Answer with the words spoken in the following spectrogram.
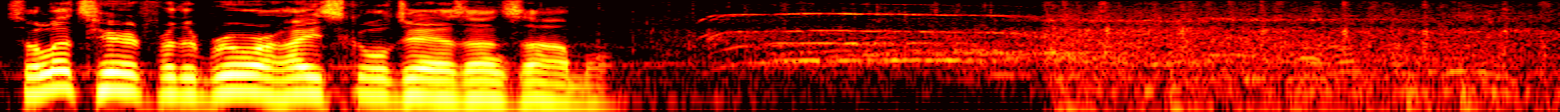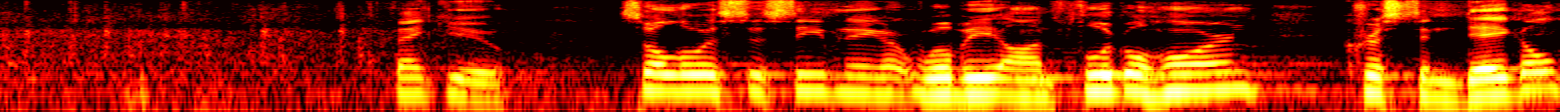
So let's hear it for the Brewer High School Jazz Ensemble. Thank you. Soloists this evening will be on flugelhorn, Kristen Daigle.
